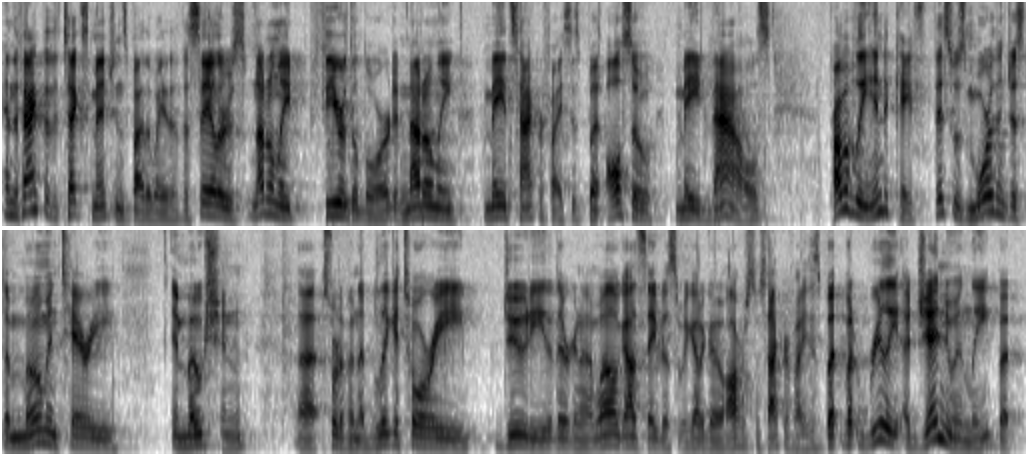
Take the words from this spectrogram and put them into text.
And the fact that the text mentions, by the way, that the sailors not only feared the Lord and not only made sacrifices, but also made vows, probably indicates this was more than just a momentary emotion, uh, sort of an obligatory duty that they're going to, well, God saved us, so we got to go offer some sacrifices, but, but really a genuinely, but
